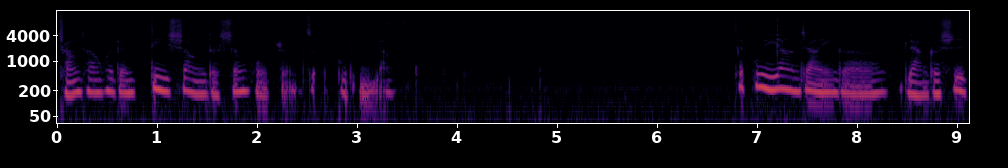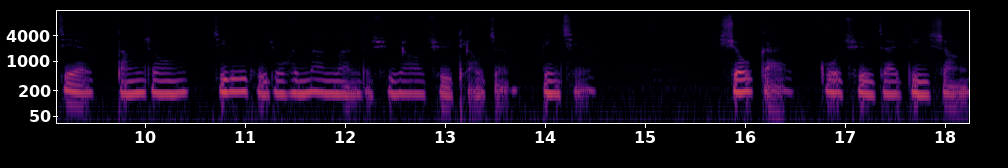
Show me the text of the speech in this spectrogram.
常常会跟地上的生活准则不一样。在不一样这样一个两个世界当中，基督徒就会慢慢的需要去调整，并且修改过去在地上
